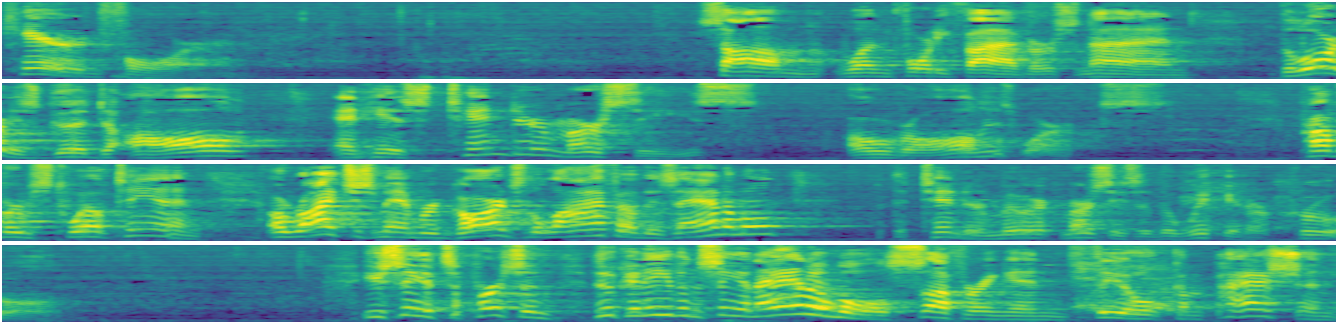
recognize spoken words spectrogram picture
cared for. Psalm 145, verse 9. The Lord is good to all, and his tender mercies over all his works. Proverbs 12:10. A righteous man regards the life of his animal, but the tender mercies of the wicked are cruel. You see, it's a person who could even see an animal suffering and feel compassion,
